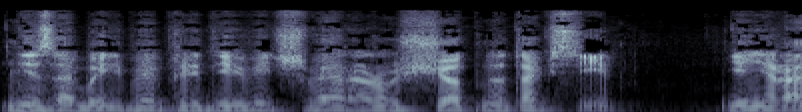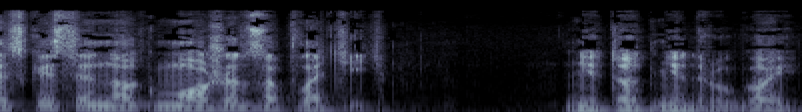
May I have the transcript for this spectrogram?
«Не забыть бы предъявить Шверару счет на такси. Генеральский сынок может заплатить». Ни тот, ни другой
